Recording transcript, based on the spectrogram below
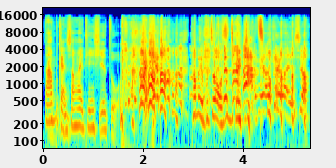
大家不敢伤害天蝎座，他们也不知道我是天蝎座，开玩笑。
